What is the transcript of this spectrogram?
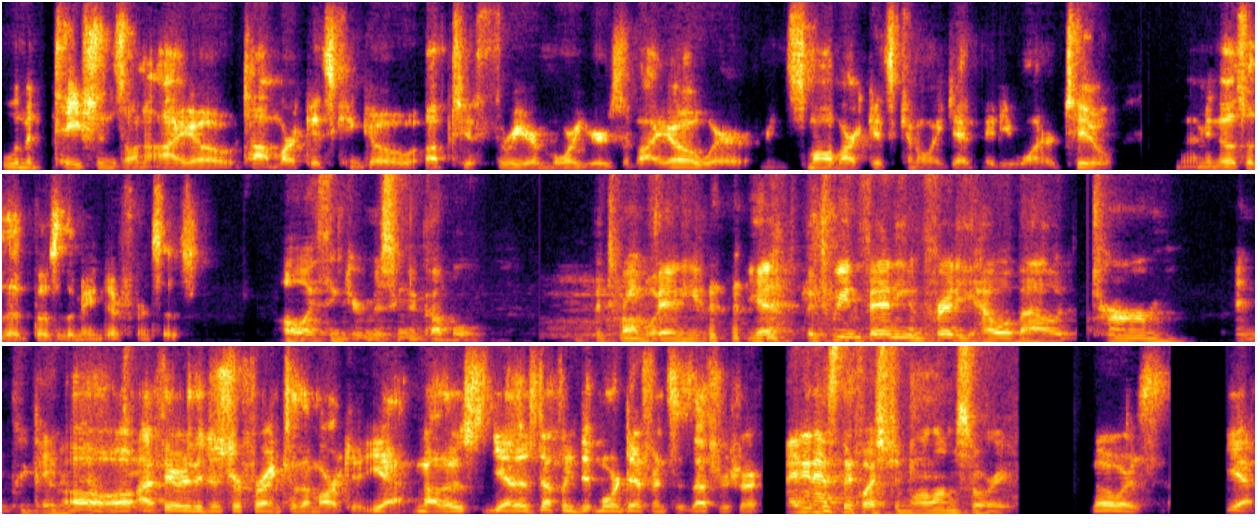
Limitations on IO. Top markets can go up to three or more years of IO, where I mean, small markets can only get maybe one or two. I mean, those are the those are the main differences. Oh, I think you're missing a couple between Probably. Fannie. yeah, between Fannie and Freddie. How about term and prepayment? Oh, oh I think they're just referring to the market. Yeah, no, there's yeah, there's definitely more differences. That's for sure. I didn't ask the question. well, I'm sorry. No worries. Yeah,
